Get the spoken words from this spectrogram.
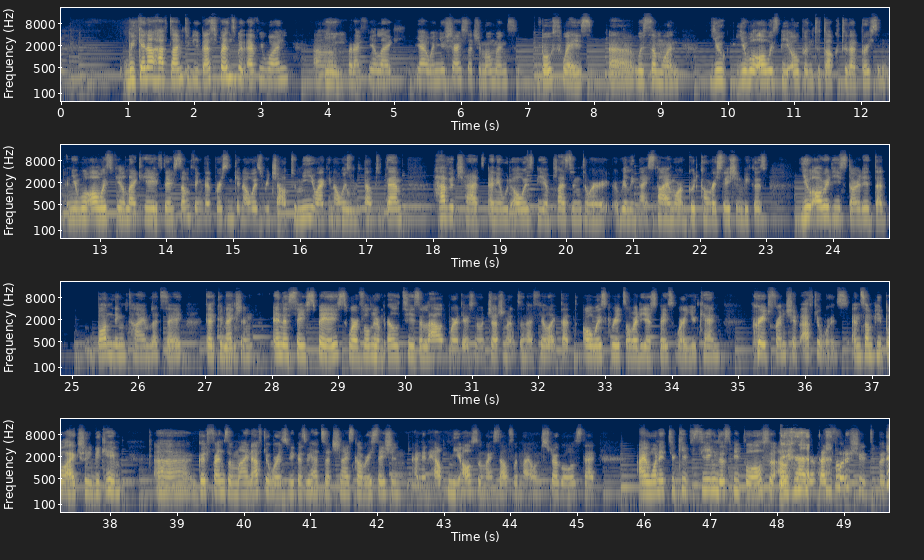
we cannot have time to be best friends with everyone. Um, mm. But I feel like, yeah, when you share such a moment both ways, uh, with someone you you will always be open to talk to that person. And you will always feel like hey if there's something that person can always reach out to me or i can always reach out to them have a chat and it would always be a pleasant or a really nice time or a good conversation because you already started that bonding time let's say that connection in a safe space where vulnerability is allowed where there's no judgment. And i feel like that always creates already a space where you can create friendship afterwards. And some people actually became uh, good friends of mine afterwards because we had such nice conversation, and it helped me also myself with my own struggles that I wanted to keep seeing those people also outside of that photo shoot, but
